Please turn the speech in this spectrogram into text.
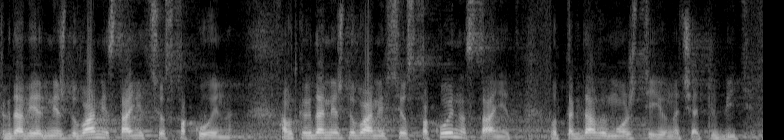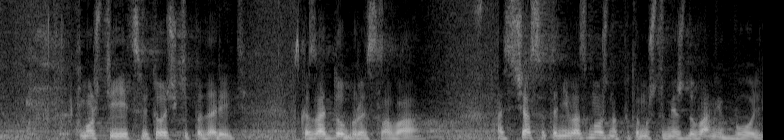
когда между вами станет все спокойно. А вот когда между вами все спокойно станет, вот тогда вы можете ее начать любить. Можете ей цветочки подарить, сказать добрые слова. А сейчас это невозможно, потому что между вами боль.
